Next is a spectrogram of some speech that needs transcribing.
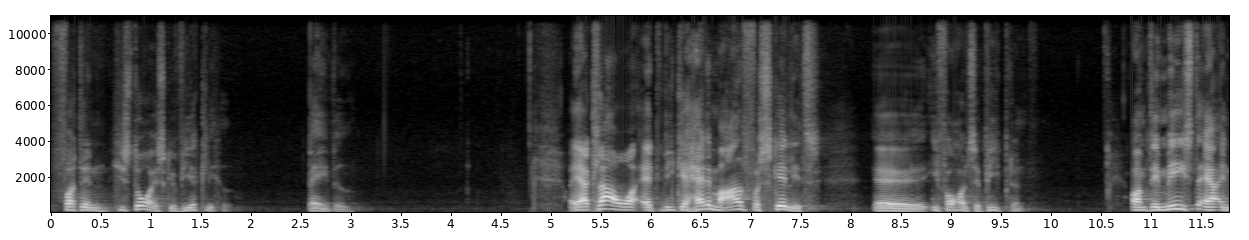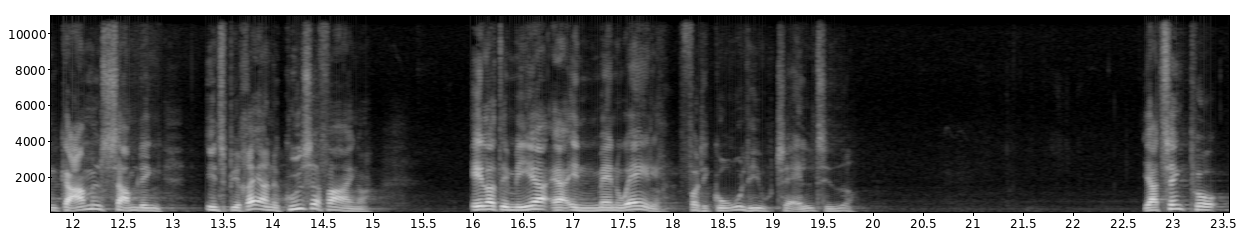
for den historiske virkelighed bagved. Og jeg er klar over, at vi kan have det meget forskelligt øh, i forhold til Bibelen. Om det mest er en gammel samling inspirerende gudserfaringer, eller det mere er en manual for det gode liv til alle tider. Jeg har tænkt på,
